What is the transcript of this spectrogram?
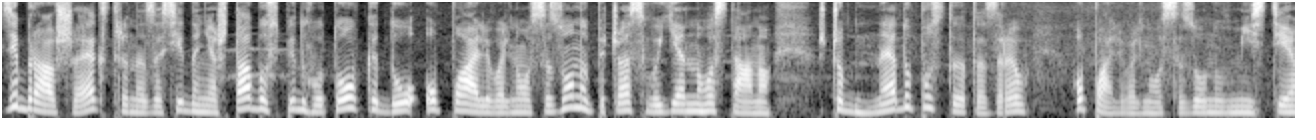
зібравши екстрене засідання штабу з підготовки до опалювального сезону під час воєнного стану, щоб не допустити зрив опалювального сезону в місті.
